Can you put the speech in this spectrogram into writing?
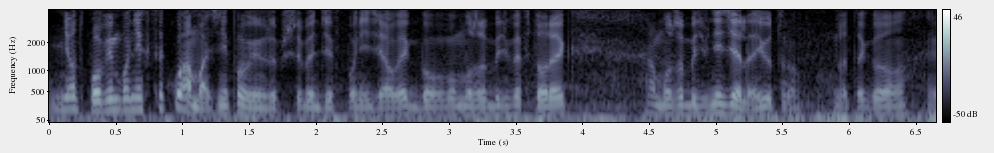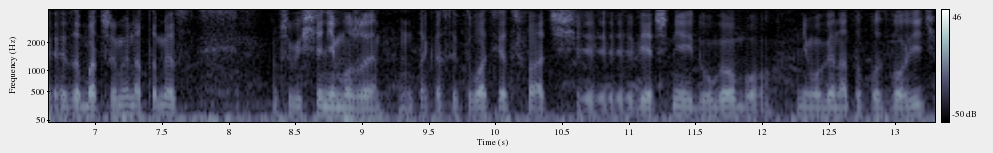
Nie odpowiem, bo nie chcę kłamać. Nie powiem, że przybędzie w poniedziałek, bo, bo może być we wtorek, a może być w niedzielę, jutro. Dlatego e, zobaczymy. Natomiast oczywiście nie może taka sytuacja trwać e, wiecznie i długo, bo nie mogę na to pozwolić.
